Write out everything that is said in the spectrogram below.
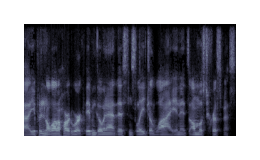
Uh, you put in a lot of hard work. They've been going at this since late July, and it's almost Christmas.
